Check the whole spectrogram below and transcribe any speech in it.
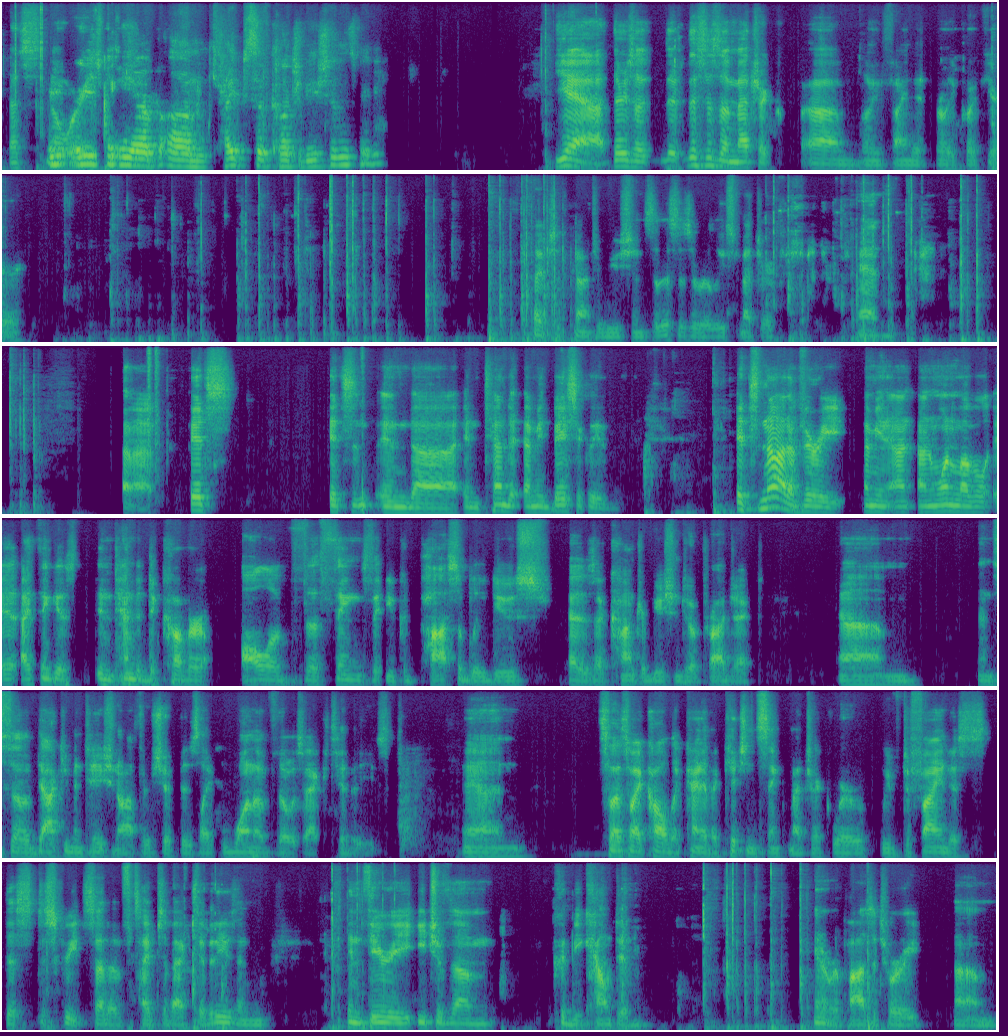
That's Were no you- were you worries. thinking of um, types of contributions, maybe? Yeah, there's a, th- this is a metric, um, let me find it really quick here. Types of contributions, so this is a release metric, and uh, it's, it's in- in, uh, intended, I mean, basically, it's not a very, I mean, on, on one level, it, I think is intended to cover all of the things that you could possibly do as a contribution to a project. Um, and so documentation authorship is like one of those activities. And so that's why I called it kind of a kitchen sink metric where we've defined this, this discrete set of types of activities and in theory, each of them could be counted in a repository. Um,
